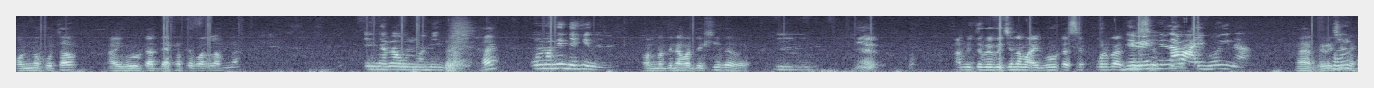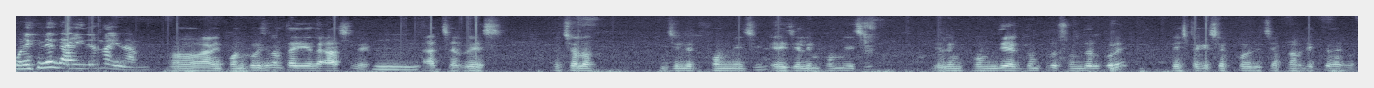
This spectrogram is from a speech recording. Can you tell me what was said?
অন্য কোথাও আইবুড়োটা দেখাতে পারলাম না। নামে হ্যাঁ? অন্যদিন আবার দেখিয়ে দেবে? আমি তো ভেবেছিলাম আইবুড়োটা সেভ করবে ভেবেছিলাম। আইবই না। হ্যাঁ ভেবেছিলাম। ও আমি ফোন করেছিলাম তাই এলে আসলে? আচ্ছা বেশ। চলো জিলেট ফোন নিয়েছি এই জেলিম ফোন নিয়েছি। জেলিম ফোন দিয়ে একদম পুরো সুন্দর করে পেস্টটাকে সেভ করে দিচ্ছি আপনারা দেখতে থাকুন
